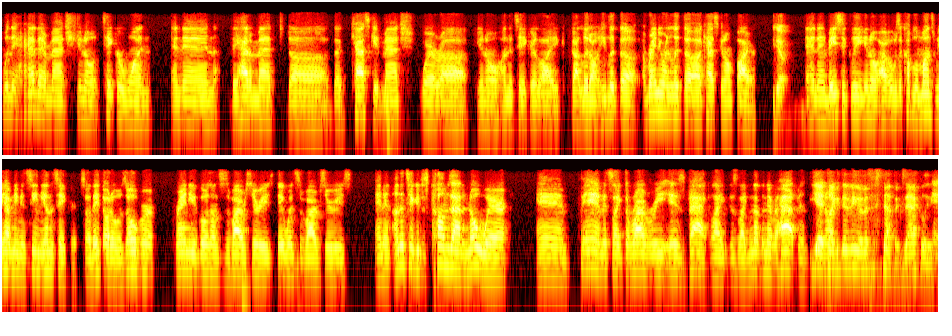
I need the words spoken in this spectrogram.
when they had their match, you know, Taker won and then they had a match, uh, the casket match where, uh, you know, Undertaker like got lit on. He lit the Randy Orton lit the uh, casket on fire. Yep. And then basically, you know, it was a couple of months. We haven't even seen the Undertaker, so they thought it was over. Randy goes on to Survivor Series. They win Survivor Series, and then Undertaker just comes out of nowhere, and bam! It's like the rivalry is back. Like it's like nothing ever happened. Yeah, it's know? like it didn't even miss a step. Exactly. Yeah,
